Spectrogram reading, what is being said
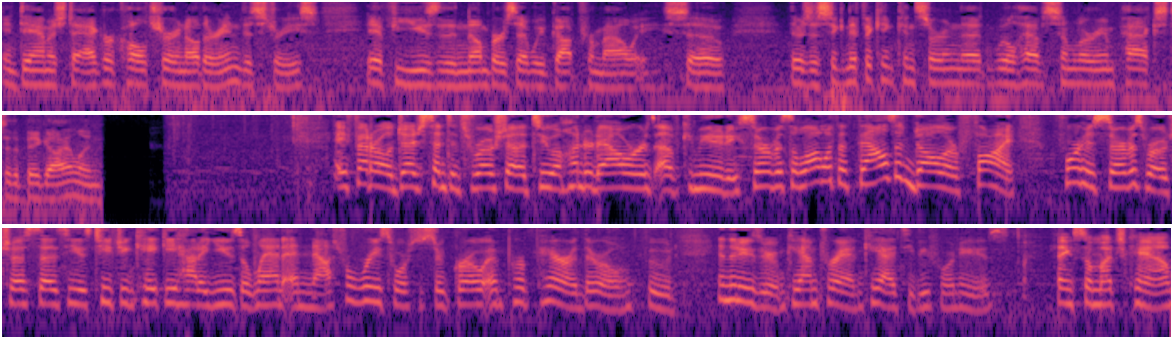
in damage to agriculture and other industries if you use the numbers that we've got for Maui. So there's a significant concern that we'll have similar impacts to the Big Island. A federal judge sentenced Rocha to 100 hours of community service along with a $1,000 fine. For his service, Rocha says he is teaching Keiki how to use the land and natural resources to grow and prepare their own food. In the newsroom, Cam Tran, KITV4 News. Thanks so much, Cam.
